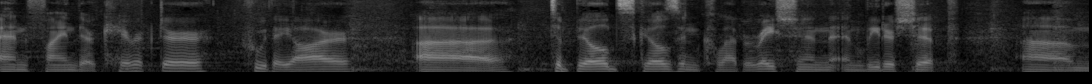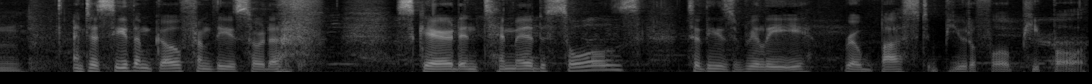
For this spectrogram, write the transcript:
and find their character, who they are, uh, to build skills in collaboration and leadership, um, and to see them go from these sort of scared and timid souls to these really robust, beautiful people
